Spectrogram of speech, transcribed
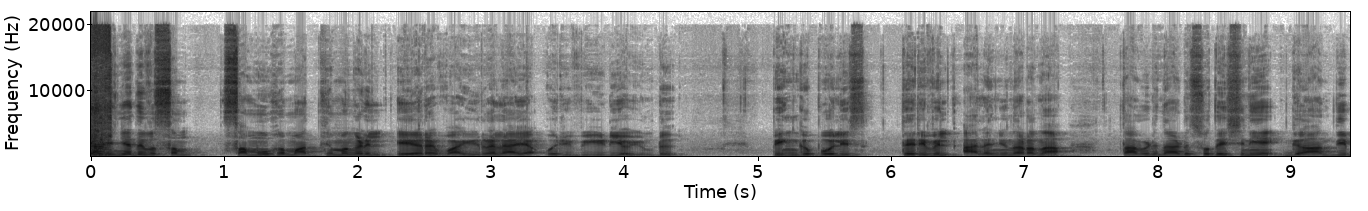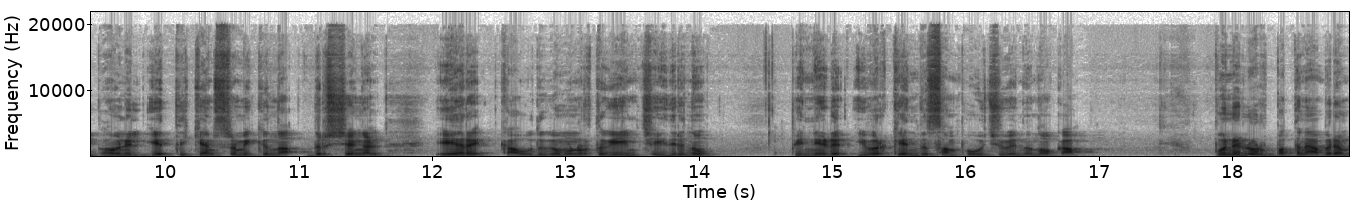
കഴിഞ്ഞ ദിവസം സമൂഹ മാധ്യമങ്ങളിൽ ഏറെ വൈറലായ ഒരു വീഡിയോയുണ്ട്. പിങ്ക് പോലീസ് തെരുവിൽ അലഞ്ഞു നടന്ന തമിഴ്നാട് സ്വദേശിനിയെ ഗാന്ധി ഭവനിൽ എത്തിക്കാൻ ശ്രമിക്കുന്ന ദൃശ്യങ്ങൾ ഏറെ കൗതുകമുണർത്തുകയും ചെയ്തിരുന്നു. പിന്നീട് ഇവർക്ക് എന്ത് സംഭവിച്ചു എന്ന് നോക്കാം. പുനലൂർ പത്തനാപുരം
